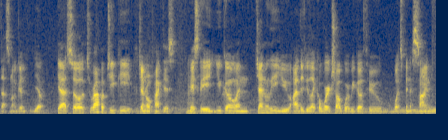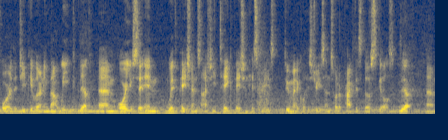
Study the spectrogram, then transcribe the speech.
that's not good. Yep. Yeah, so to wrap up GP general practice, Mhm. basically you go and generally you either do like a workshop where we go through what's been assigned for the GP learning that week, Yep. um, or you sit in with patients and actually take patient histories, do medical histories, and sort of practice those skills. Yeah. Um,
